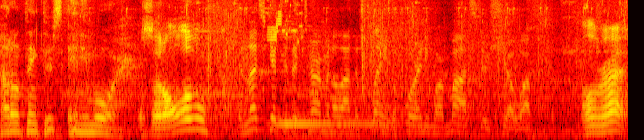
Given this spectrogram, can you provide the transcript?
I don't think there's any more. Is that all of them? Then let's get to the terminal on the plane before any more monsters show up. All right.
